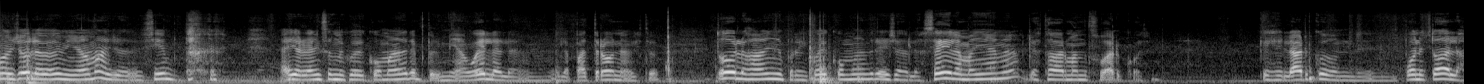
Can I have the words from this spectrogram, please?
Bueno, yo la veo de mi mamá, yo siempre ahí organizando el juego de comadre, pero mi abuela, la, patrona, ¿viste? Todos los años para el juego de comadre, ella a las 6 de la mañana ya estaba armando su arco, que es el arco donde pone todos los,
